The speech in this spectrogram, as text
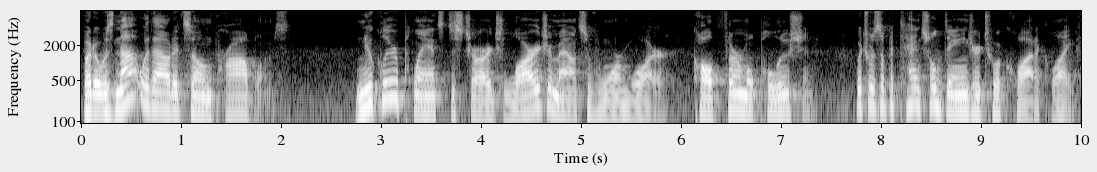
but it was not without its own problems. Nuclear plants discharged large amounts of warm water, called thermal pollution, which was a potential danger to aquatic life.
